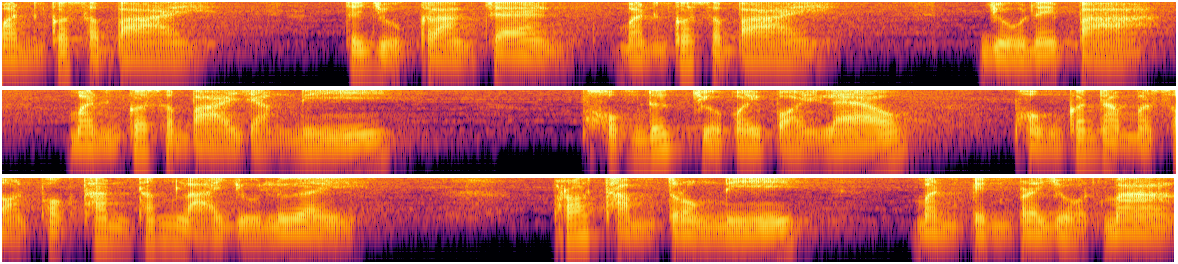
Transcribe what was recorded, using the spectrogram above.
มันก็สบาย จะอยู่กลางแจ้ง มันก็สบาย อยู่ในป่า มันก็สบายอย่างนี้ ผมนึกอยู่บ่อยๆแล้ว ผมก็นำมาสอนพวกท่านทั้งหลายอยู่เรื่อย เพราะทำตรงนี้มันเป็นประโยชน์มาก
